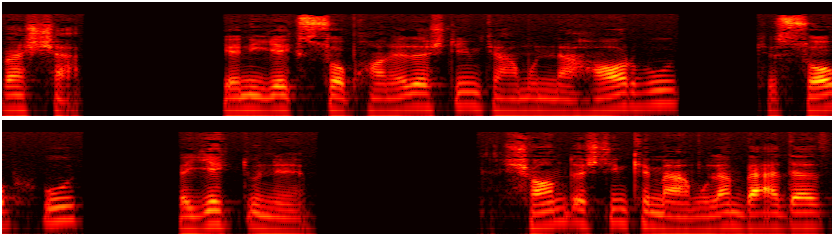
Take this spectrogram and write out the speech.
و شب. یعنی یک صبحانه داشتیم که همون نهار بود که صبح بود و یک دونه شام داشتیم که معمولا بعد از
